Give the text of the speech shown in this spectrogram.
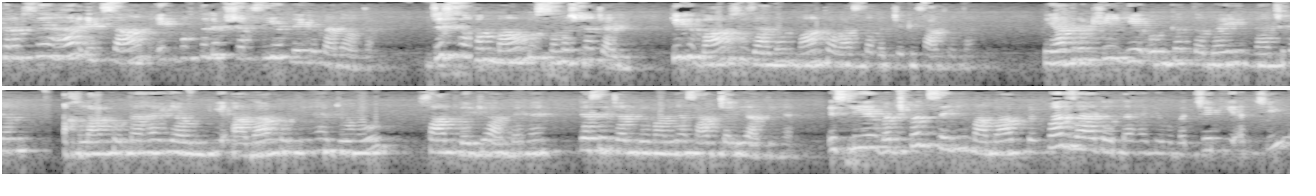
طرف سے ہر انسان ایک مختلف شخصیت لے کے پیدا ہوتا ہے، جس کو ہم ماں کو سمجھنا چاہیے، کیونکہ باپ سے زیادہ ماں کا واسطہ بچے کے ساتھ ہوتا ہے۔ تو یاد رکھیے، یہ ان کا طبی نیچرل اخلاق ہوتا ہے یا ان کی عادات ہوتی ہے جو وہ ساتھ لے کے آتے ہیں۔ جیسے چند بیماریاں ساتھ چلی آتی ہیں۔ اس لیے بچپن سے ہی ماں باپ پہ فرض عائد ہوتا ہے کہ وہ بچے کی اچھی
